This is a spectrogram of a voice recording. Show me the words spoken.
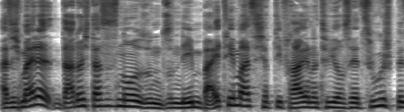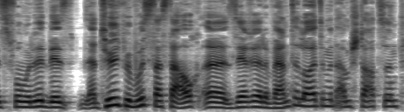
Also ich meine, dadurch, dass es nur so, ein, so ein Nebenbei-Thema ist, ich habe die Frage natürlich auch sehr zugespitzt formuliert, mir ist natürlich bewusst, dass da auch äh, sehr relevante Leute mit am Start sind.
